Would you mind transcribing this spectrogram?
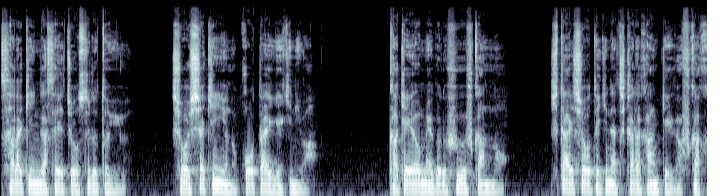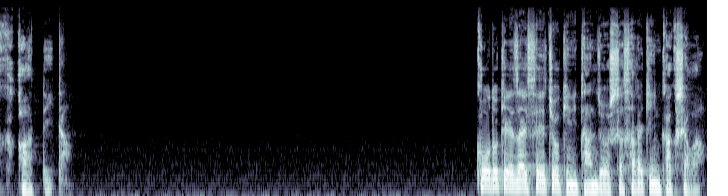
サラ金が成長するという消費者金融の交代劇には、家計をめぐる夫婦間の非対称的な力関係が深く関わっていた。高度経済成長期に誕生したサラ金各社は、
